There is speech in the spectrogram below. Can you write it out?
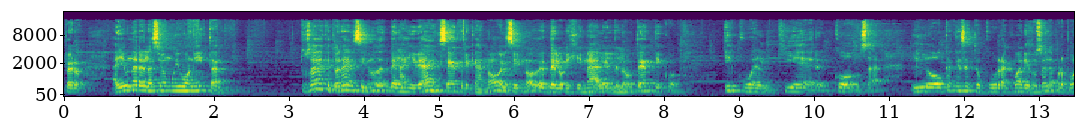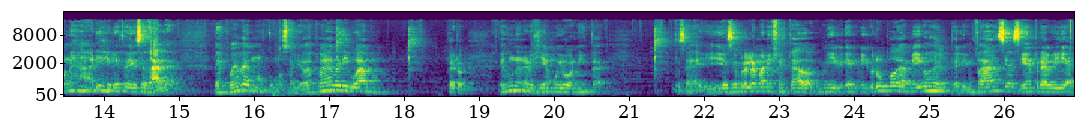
Pero hay una relación muy bonita. Tú sabes que tú eres el signo de, las ideas excéntricas, ¿no? El signo del original, el de lo auténtico. Y cualquier cosa loca que se te ocurra, Acuario, tú se la propones a Aries y él te dice, dale. Después vemos cómo salió, después averiguamos. Pero es una energía muy bonita. O sea, y yo siempre lo he manifestado. en mi grupo de amigos de, de la infancia siempre había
